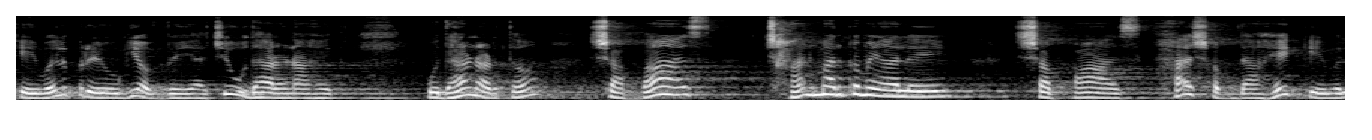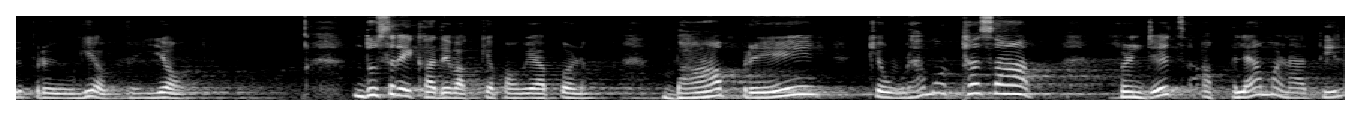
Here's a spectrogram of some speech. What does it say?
केवल प्रयोगी अव्ययाची उदाहरणं आहेत. उदाहरणार्थ शाबास छान मार्क मिळाले. शाबास हा शब्द आहे केवल प्रयोगी अव्यय. दुसरं एखादे वाक्य पाहूया आपण. बाप रे केवढा मोठा साप. म्हणजेच आपल्या मनातील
